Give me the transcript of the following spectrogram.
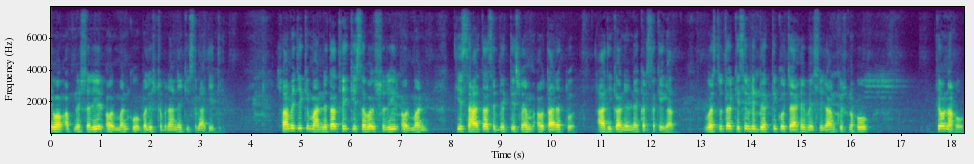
एवं अपने शरीर और मन को बलिष्ठ बनाने की सलाह दी थी। स्वामी जी की मान्यता थी कि सबल शरीर और मन की सहायता से व्यक्ति स्वयं अवतारत्व आदि का निर्णय कर सकेगा। वस्तुतः किसी भी व्यक्ति को चाहे वे श्री रामकृष्ण हो, क्यों न हो,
